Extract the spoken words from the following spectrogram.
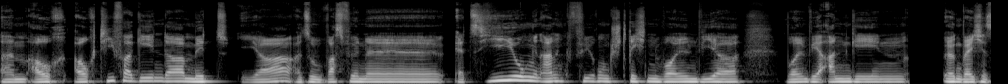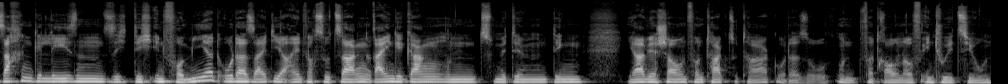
ähm, auch, auch tiefergehender mit, ja, also was für eine Erziehung in Anführungsstrichen wollen wir, wollen wir angehen? Irgendwelche Sachen gelesen, sich dich informiert oder seid ihr einfach sozusagen reingegangen und mit dem Ding, ja, wir schauen von Tag zu Tag oder so und vertrauen auf Intuition?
